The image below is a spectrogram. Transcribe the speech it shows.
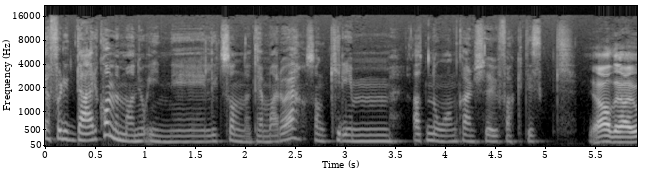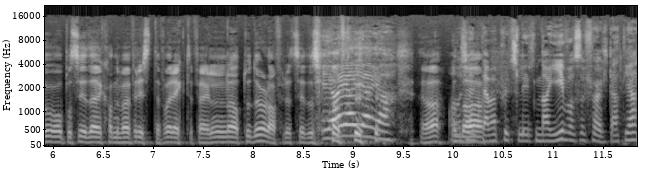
ja, fordi der kommer man jo inn i litt sånne temaer òg, ja. Sånn krim, at noen kanskje faktisk Ja, det, er jo, si, det kan jo være fristende for ektefellen at du dør, da, for å si det sånn. Ja, ja, ja. ja. ja og nå kjente jeg meg plutselig litt naiv, og så følte jeg at ja,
